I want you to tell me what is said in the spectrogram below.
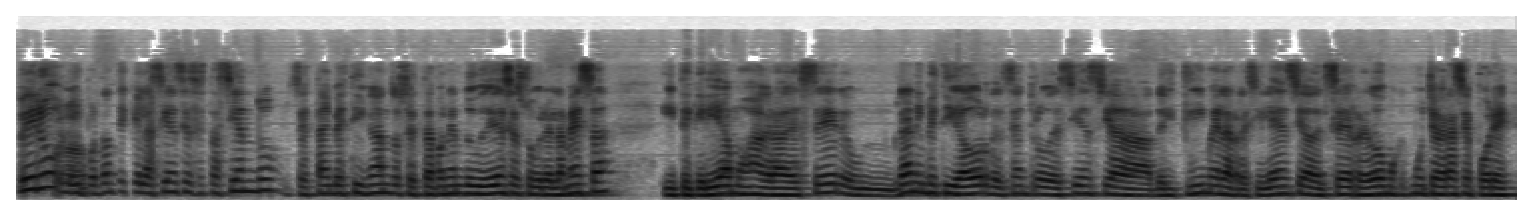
Pero lo importante es que la ciencia se está haciendo, se está investigando, se está poniendo evidencia sobre la mesa y te queríamos agradecer, un gran investigador del Centro de Ciencia del Clima y la Resiliencia del CR2, muchas gracias por eh,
